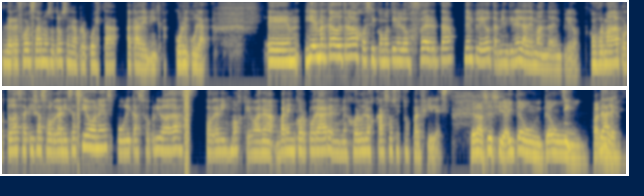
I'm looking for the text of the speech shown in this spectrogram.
de reforzar nosotros en la propuesta académica, curricular. Em, y el mercado de trabajo, así como tiene la oferta de empleo, también tiene la demanda de empleo, conformada por todas aquellas organizaciones, públicas o privadas, organismos que van a, van a incorporar, en el mejor de los casos, estos perfiles. Espera, Ceci, ahí te hago un, te Dale.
